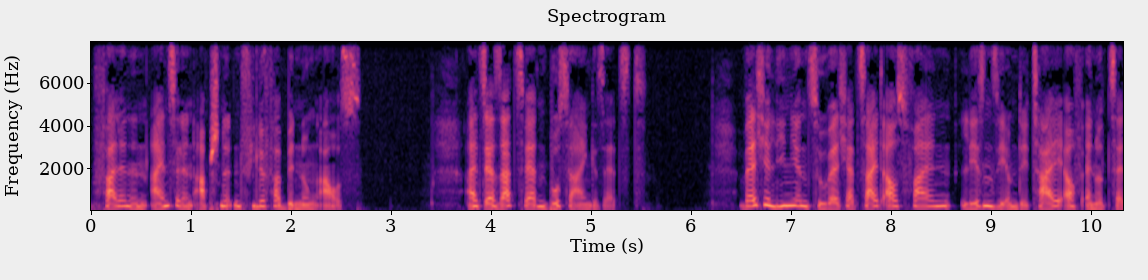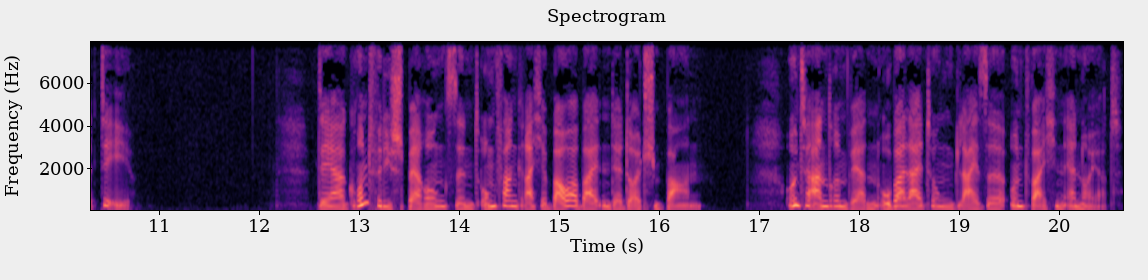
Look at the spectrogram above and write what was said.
fallen in einzelnen Abschnitten viele Verbindungen aus. Als Ersatz werden Busse eingesetzt. Welche Linien zu welcher Zeit ausfallen, lesen Sie im Detail auf noz.de. Der Grund für die Sperrung sind umfangreiche Bauarbeiten der Deutschen Bahn. Unter anderem werden Oberleitungen, Gleise und Weichen erneuert.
